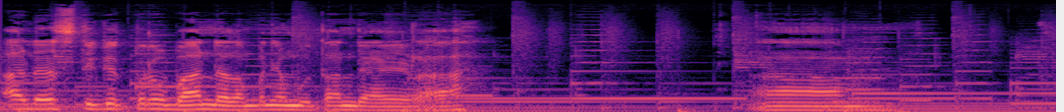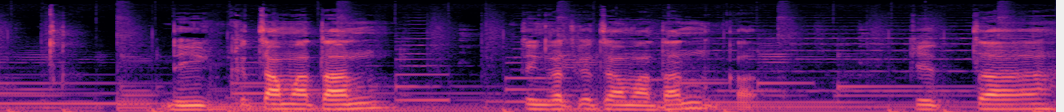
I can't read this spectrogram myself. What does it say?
ada sedikit perubahan dalam penyebutan daerah. Um, di kecamatan tingkat kecamatan kita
